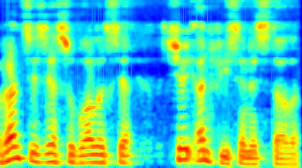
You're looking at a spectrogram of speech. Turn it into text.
Вранці з'ясувалося, що й Анфіси не стало.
